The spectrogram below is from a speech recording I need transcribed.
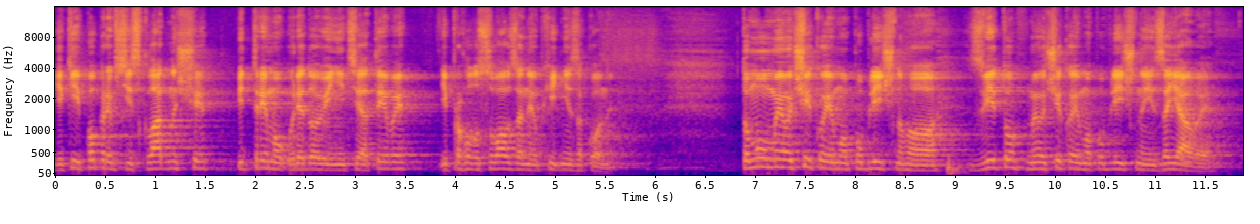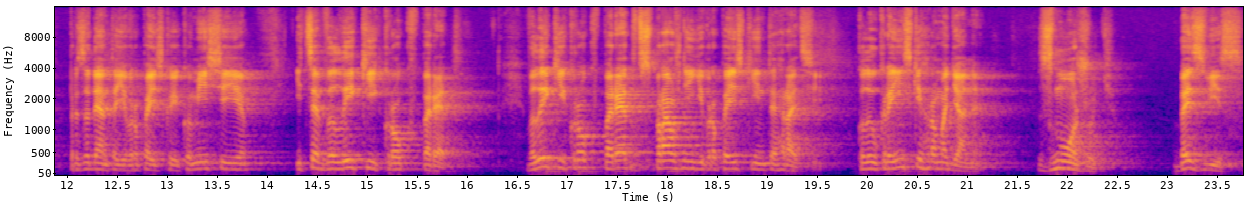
який, попри всі складнощі, підтримав урядові ініціативи і проголосував за необхідні закони. Тому ми очікуємо публічного звіту, ми очікуємо публічної заяви президента Європейської комісії, і це великий крок вперед. Великий крок вперед в справжній європейській інтеграції, коли українські громадяни зможуть без віз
